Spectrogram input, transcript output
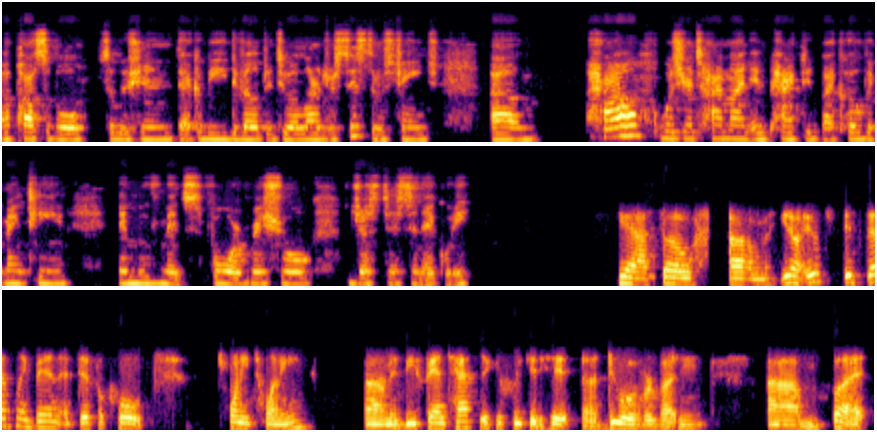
a possible solution that could be developed into a larger systems change. Um, how was your timeline impacted by COVID 19 and movements for racial justice and equity? Yeah, so, um, you know, it, it's definitely been a difficult 2020. Um, it'd be fantastic if we could hit a do over button. Um, but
